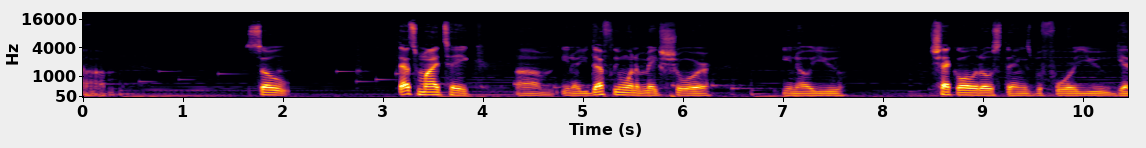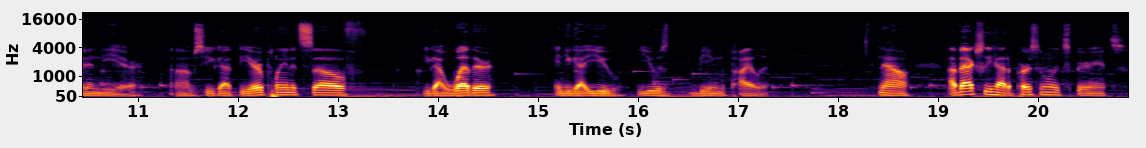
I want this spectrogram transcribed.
um, so that's my take. Um, you know, you definitely want to make sure, you know, you check all of those things before you get in the air. Um, so you got the airplane itself, you got weather, and you got you, you as being the pilot. Now, I've actually had a personal experience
